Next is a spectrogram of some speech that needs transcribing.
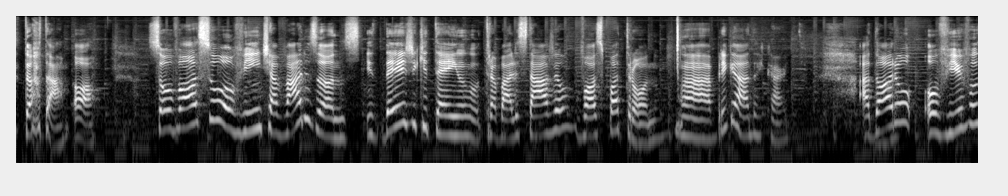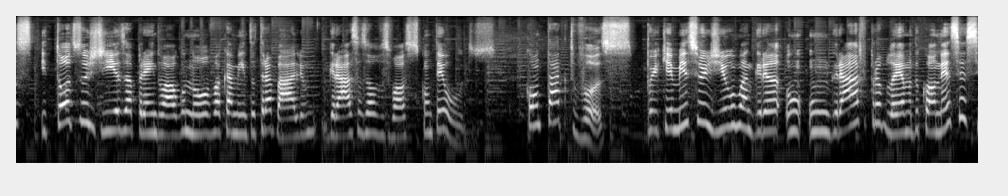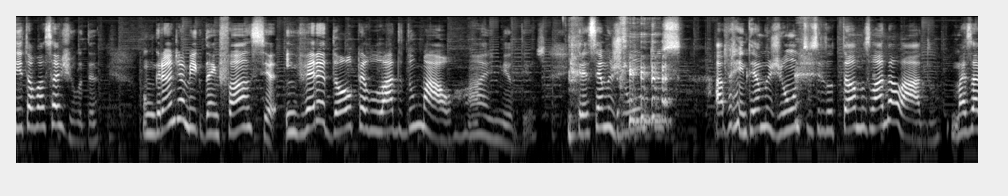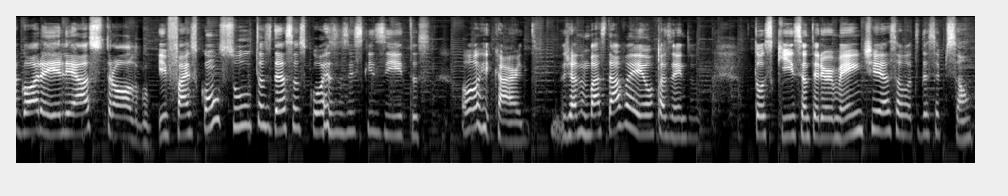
Então tá, ó. Sou vosso ouvinte há vários anos e desde que tenho trabalho estável, vosso patrono. Ah, obrigada, Ricardo. Adoro ouvir-vos e todos os dias aprendo algo novo a caminho do trabalho, graças aos vossos conteúdos. Contacto-vos porque me surgiu gra- um, um grave problema do qual necessito a vossa ajuda. Um grande amigo da infância enveredou pelo lado do mal. Ai, meu Deus. Crescemos juntos, aprendemos juntos e lutamos lado a lado. Mas agora ele é astrólogo e faz consultas dessas coisas esquisitas. Ô, Ricardo, já não bastava eu fazendo tosquice anteriormente, essa outra decepção.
